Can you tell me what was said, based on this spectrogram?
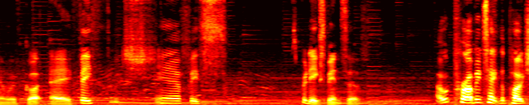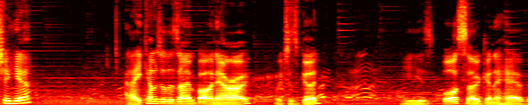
And we've got a thief, which, yeah, thief's it's pretty expensive. I would probably take the poacher here. Uh, he comes with his own bow and arrow, which is good. He is also going to have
